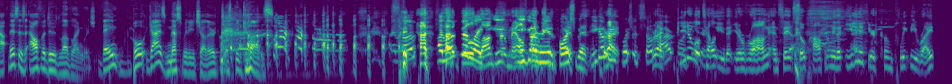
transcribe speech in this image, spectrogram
al- this is alpha dude love language. They bo- guys mess with each other just because. I love, How- I love the like long-term e- male ego friendships. reinforcement. Ego Right. reinforcement so Right. powerful. Peter will tell you that you're wrong and say it so confidently that even if you're completely right,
